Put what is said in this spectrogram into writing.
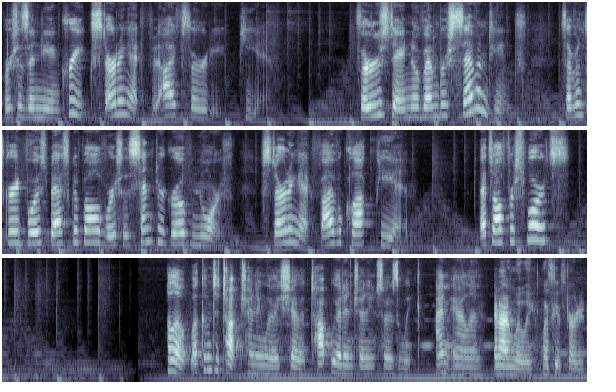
versus Indian Creek starting at 5.30 p.m. Thursday, November 17th, 7th grade boys basketball versus Center Grove North starting at 5 o'clock p.m. That's all for sports. Hello, welcome to Top Trending where I share the top weird and trending stories of the week. I'm Erin. And I'm Lily. Let's get started.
